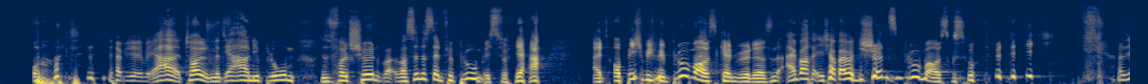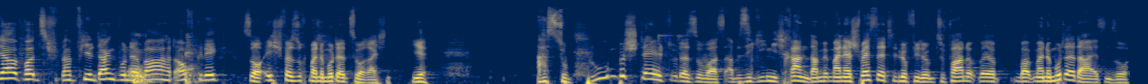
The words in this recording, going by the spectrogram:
und ja, toll, mit, ja, und die Blumen, das ist voll schön. Wa- Was sind das denn für Blumen? Ich so, ja, als ob ich mich mit Blumen auskennen würde. Das sind einfach, ich habe einfach die schönsten Blumen ausgesucht für dich. Also ja, vielen Dank, wunderbar, hat aufgelegt. So, ich versuche meine Mutter zu erreichen. Hier, hast du Blumen bestellt oder sowas? Aber sie ging nicht ran. Dann mit meiner Schwester telefoniert, um zu fahren, äh, weil meine Mutter da ist und so.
